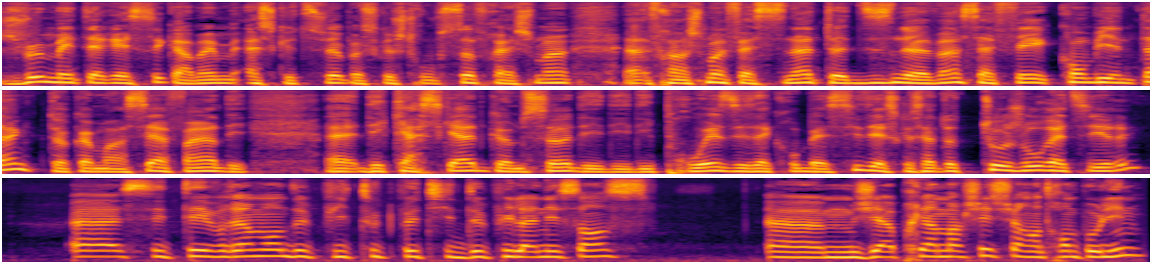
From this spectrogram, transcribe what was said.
je veux m'intéresser quand même à ce que tu fais parce que je trouve ça franchement, euh, franchement fascinant. Tu as 19 ans. Ça fait combien de temps que tu as commencé à faire des, euh, des cascades comme ça, des prouesses, des acrobaties? Est-ce que ça t'a toujours attiré? C'était vraiment depuis toute petite, depuis la naissance. j'ai appris à marcher sur un trampoline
